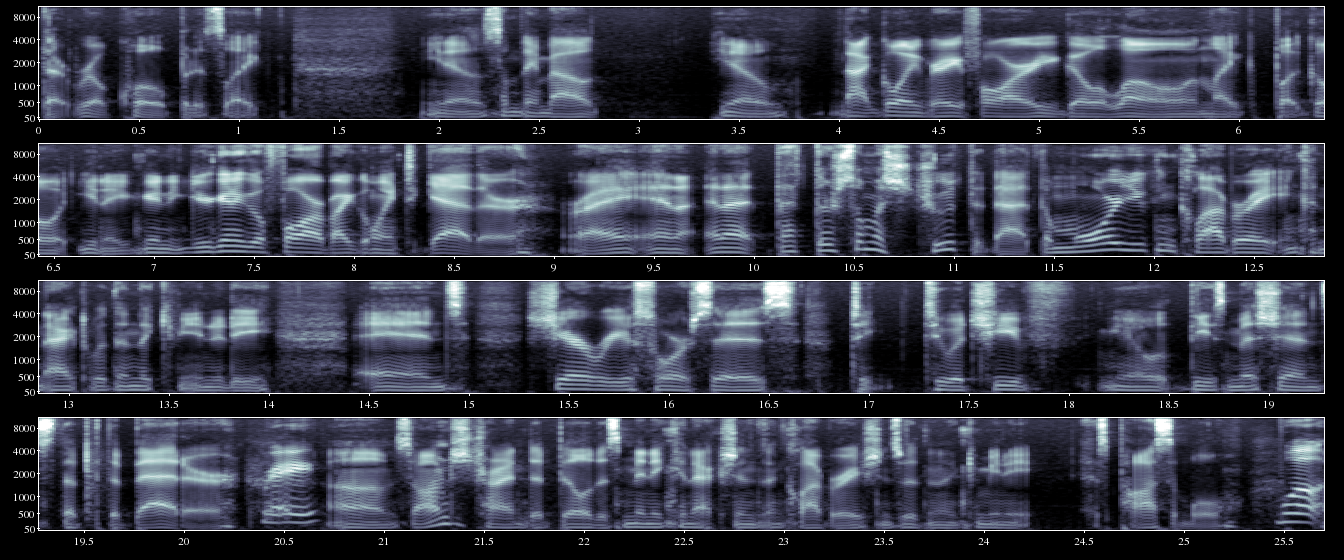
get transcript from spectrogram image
that real quote, but it's like, you know, something about you know not going very far you go alone like but go you know you're gonna you're gonna go far by going together right? And and I, that there's so much truth to that. The more you can collaborate and connect within the community and share resources to to achieve you know these missions the the better. Right. um, so I'm just trying to build as many connections and collaborations within the community as possible. Well,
